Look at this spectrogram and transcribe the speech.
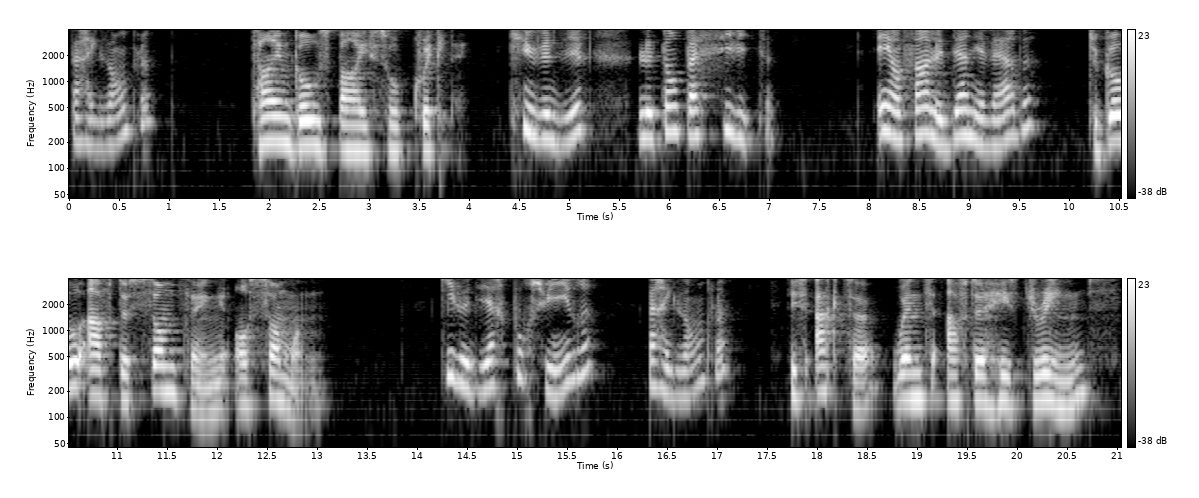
Par exemple, Time goes by so quickly. qui veut dire le temps passe si vite. Et enfin, le dernier verbe, To go after something or someone. qui veut dire poursuivre. Par exemple, This actor went after his dreams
